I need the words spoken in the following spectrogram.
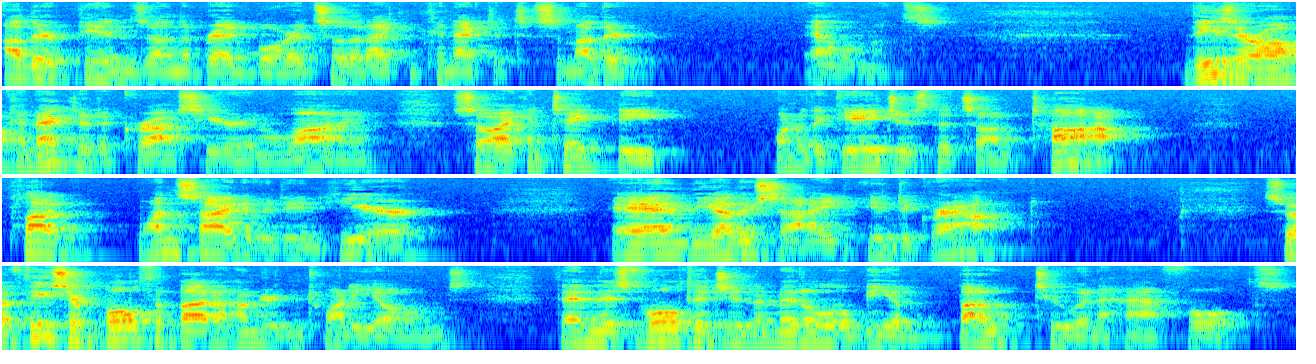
other pins on the breadboard so that I can connect it to some other elements. These are all connected across here in a line, so I can take the one of the gauges that's on top, plug one side of it in here, and the other side into ground. So if these are both about 120 ohms, then this voltage in the middle will be about two and a half volts.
